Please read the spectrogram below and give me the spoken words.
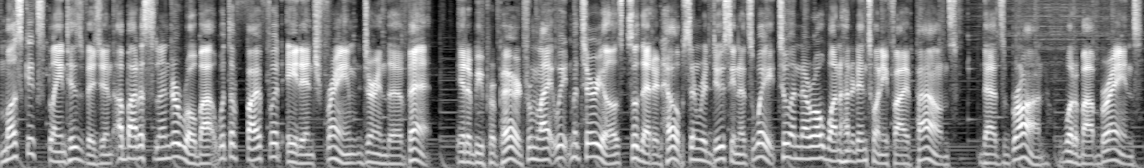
Musk explained his vision about a slender robot with a 5 foot 8 inch frame during the event. It'll be prepared from lightweight materials so that it helps in reducing its weight to a narrow 125 pounds. That's brawn, what about brains?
